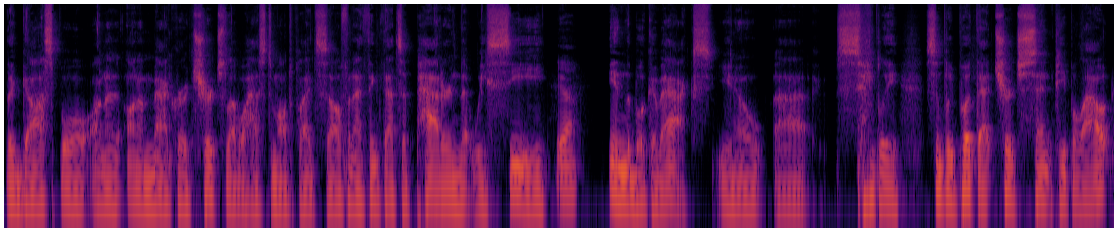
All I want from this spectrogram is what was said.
the gospel on a on a macro church level has to multiply itself. And I think that's a pattern that we see Yeah, in the book of Acts. You know, uh, simply simply put, that church sent people out,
